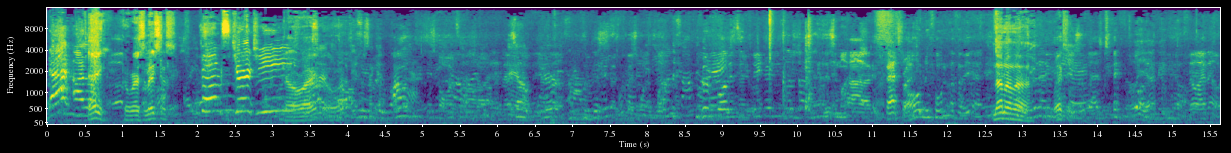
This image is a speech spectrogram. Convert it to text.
That I like. Hey, congratulations. Thanks, Georgie. All right. All right. Uh, fast right? No, no, no. Excellent. No, I know.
